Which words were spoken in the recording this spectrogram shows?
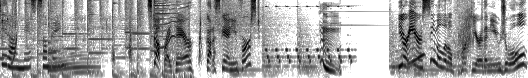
Did I miss something? Stop right there. Gotta scan you first. Hmm. Your ears seem a little perkier than usual.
